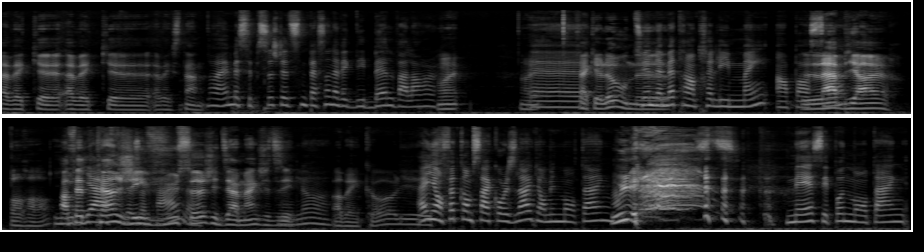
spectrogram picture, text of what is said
avec, euh, avec, euh, avec Stan. Ouais, mais c'est pour ça que je te dis, c'est une personne avec des belles valeurs. Ouais. ouais. Euh, fait que là, on Tu viens de le mettre entre les mains en passant. la bière Aura. En fait, quand j'ai vu ça, j'ai dit à Max, j'ai dit, ah ben, colis. Hey, ils ont fait comme ça à Coors Light, ils ont mis une montagne. Oui! Mais c'est pas une montagne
